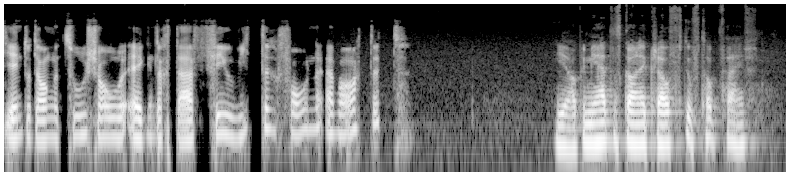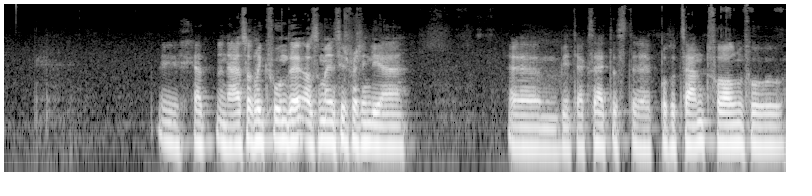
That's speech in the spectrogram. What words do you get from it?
die ein oder anderen Zuschauer eigentlich da viel weiter vorne erwartet. Ja, bei mir hat es gar nicht geschafft auf Top 5. Ich habe ihn auch so ein gefunden, also es ist wahrscheinlich auch, ähm, wird ja gesagt, dass der Produzent vor allem von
